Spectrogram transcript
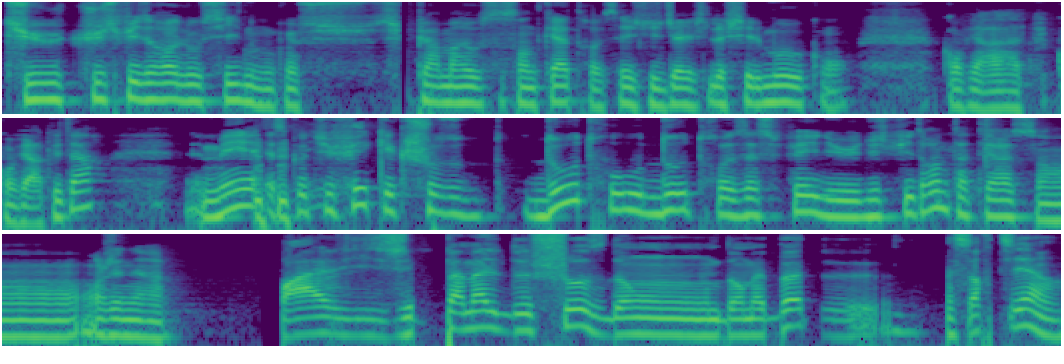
Tu, tu speedrun aussi, donc euh, Super Mario 64, ça j'ai déjà lâché le mot qu'on qu'on verra, qu'on verra plus tard. Mais est-ce que tu fais quelque chose d'autre ou d'autres aspects du, du speedrun t'intéressent en, en général? Bah, J'ai pas mal de choses dans, dans ma botte euh, à sortir,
